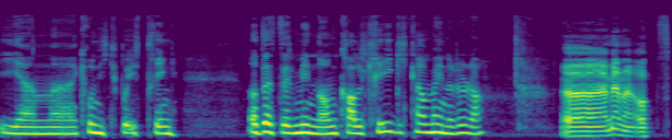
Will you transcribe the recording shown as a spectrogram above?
i en kronikk på Ytring. At dette minner om kald krig. Hva mener du da? Jeg mener at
